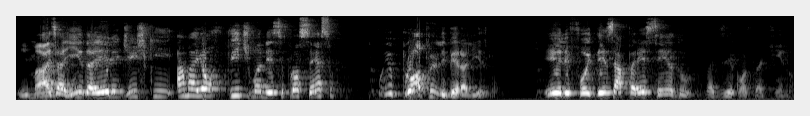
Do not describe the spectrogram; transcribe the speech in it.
E mais ainda, ele diz que a maior vítima nesse processo foi o próprio liberalismo. Ele foi desaparecendo, vai dizer Constantino,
